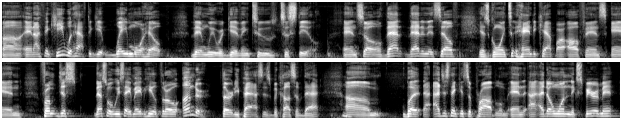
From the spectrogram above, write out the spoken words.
Uh, and I think he would have to get way more help than we were giving to to Steele. And so that that in itself is going to handicap our offense. And from just that's what we say. Maybe he'll throw under 30 passes because of that. Um, but I just think it's a problem, and I, I don't want an experiment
